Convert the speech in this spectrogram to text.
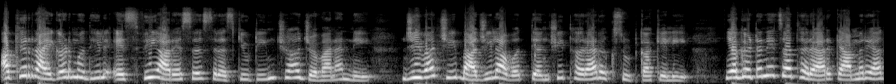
अखेर रायगडमधील S V R S S rescue टीमच्या जवानांनी जीवाची बाजी लावत त्यांची थरारक सुटका केली. या घटनेचा थरार कॅमेऱ्यात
